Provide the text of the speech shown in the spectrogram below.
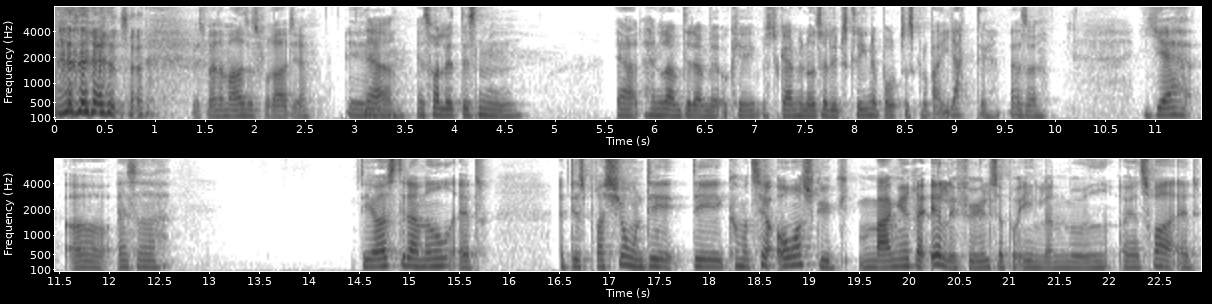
så. Hvis man er meget desperat, ja. Øhm. Ja, jeg tror lidt, det er sådan, ja, det handler om det der med, okay, hvis du gerne vil have noget til at løbe skrigende bort, så skal du bare jagte. Altså. Ja, og altså, det er også det der med, at, at desperation, det, det kommer til at overskygge mange reelle følelser på en eller anden måde. Og jeg tror, at,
